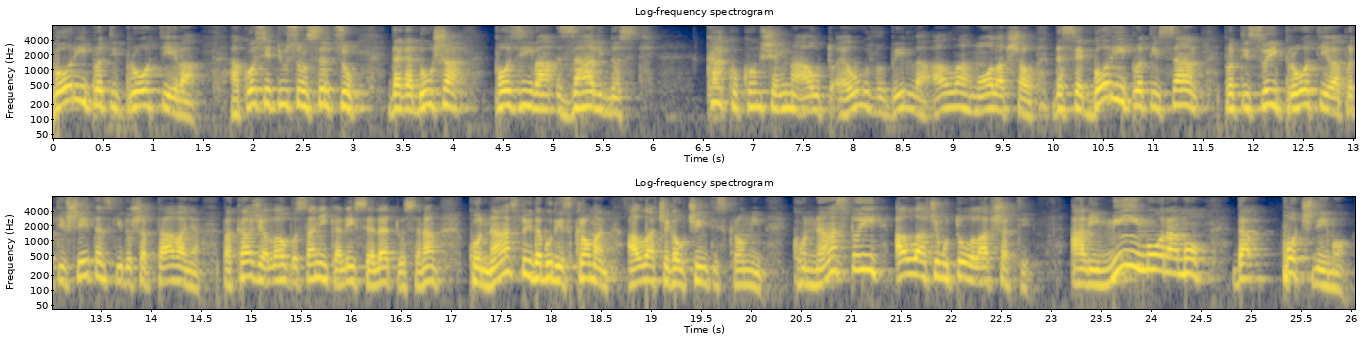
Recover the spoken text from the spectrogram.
bori protiv protjeva. Ako osjeti u svom srcu da ga duša poziva zavidnosti, kako komšija ima auto? Eudhu billah, Allah mu olakšao da se bori protiv sam, protiv svojih protjeva, protiv šetanskih došaptavanja. Pa kaže Allah poslanik ali se letu se nam, ko nastoji da bude skroman, Allah će ga učiniti skromnim. Ko nastoji, Allah će mu to olakšati. Ali mi moramo da počnemo,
